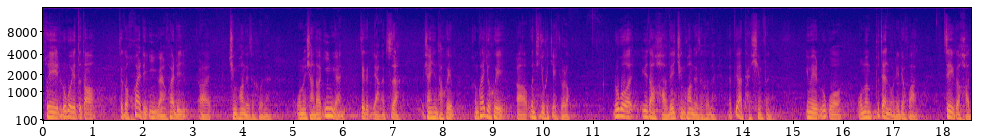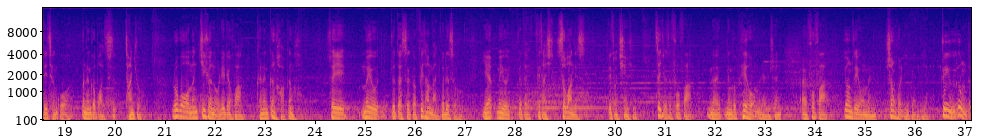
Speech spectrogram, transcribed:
所以如果有得到这个坏的因缘、坏的呃情况的时候呢，我们想到因缘这个两个字啊，相信它会很快就会啊问题就会解决了。如果遇到好的情况的时候呢，呃，不要太兴奋了，因为如果我们不再努力的话，这个好的成果不能够保持长久。如果我们继续努力的话，可能更好更好。所以没有觉得是个非常满足的时候，也没有觉得非常失望的时候，一种情形。这就是佛法能能够配合我们人生，而佛法用在我们生活里边的最有用的。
